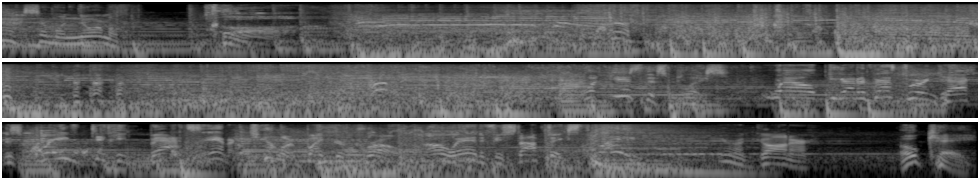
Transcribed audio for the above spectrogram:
Ah, someone normal. what is this place? Well, you got a vest-wearing cactus, grave-digging bats, and a killer biker crow. Oh, and if you stop to explain, you're a goner. Okay.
